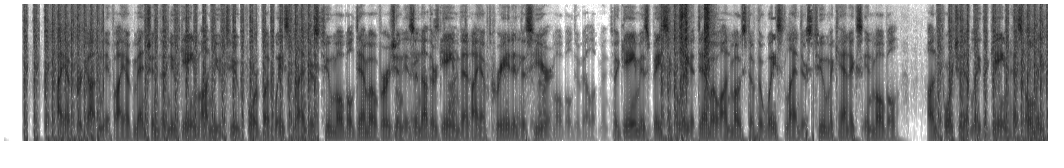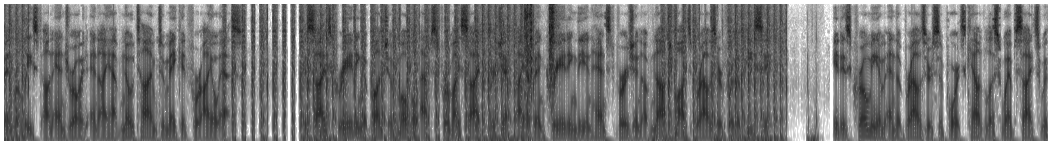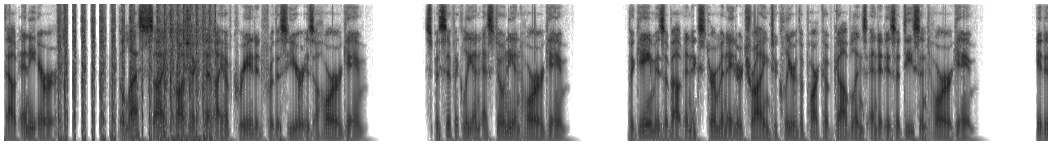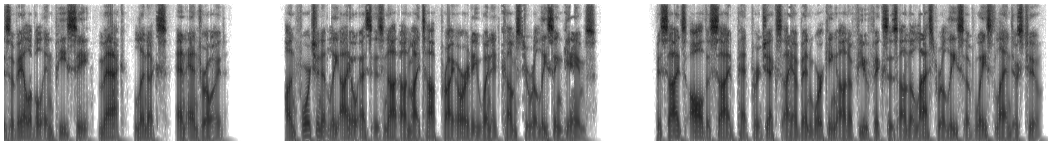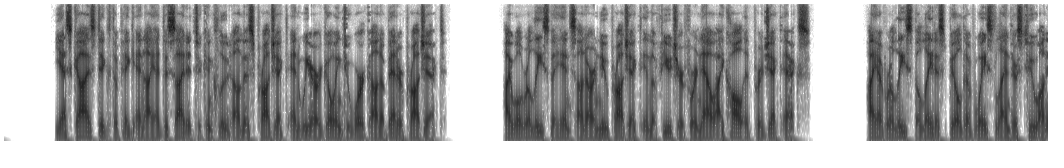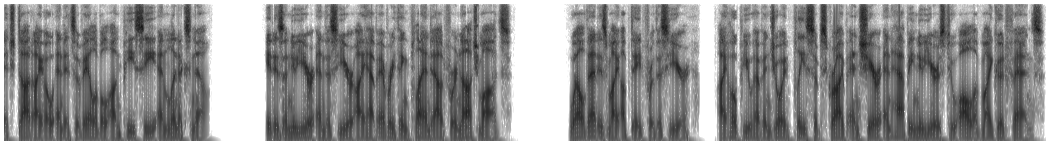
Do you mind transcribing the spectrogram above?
I have forgotten if I have mentioned the new game on YouTube for but Wastelanders 2 mobile demo version is another game that I have created this year. Mobile development. The game is basically a demo on most of the Wastelanders 2 mechanics in mobile, unfortunately the game has only been released on Android and I have no time to make it for iOS. Besides creating a bunch of mobile apps for my side project I have been creating the enhanced version of Notch Mods browser for the PC. It is Chromium and the browser supports countless websites without any error. The last side project that I have created for this year is a horror game. Specifically an Estonian horror game. The game is about an exterminator trying to clear the park of goblins and it is a decent horror game. It is available in PC, Mac, Linux, and Android. Unfortunately iOS is not on my top priority when it comes to releasing games. Besides all the side pet projects I have been working on a few fixes on the last release of Wastelanders 2. Yes guys dig the pig and I had decided to conclude on this project and we are going to work on a better project. I will release the hints on our new project in the future for now I call it Project X. I have released the latest build of Wastelanders 2 on itch.io and it's available on PC and Linux now. It is a new year and this year I have everything planned out for Notch Mods. Well that is my update for this year, I hope you have enjoyed please subscribe and share and happy new years to all of my good fans.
